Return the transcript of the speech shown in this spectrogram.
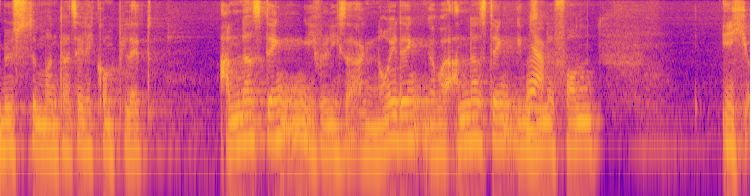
müsste man tatsächlich komplett anders denken. Ich will nicht sagen neu denken, aber anders denken im ja. Sinne von, ich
